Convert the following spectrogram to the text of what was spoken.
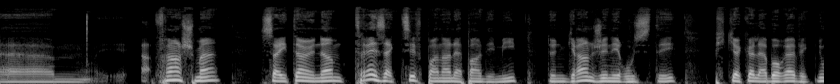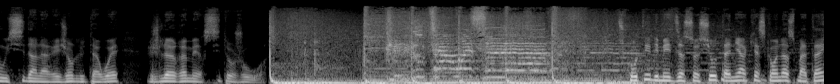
euh, ah, franchement, ça a été un homme très actif pendant la pandémie, d'une grande générosité, puis qui a collaboré avec nous ici dans la région de l'Outaouais. Je le remercie toujours. Côté des médias sociaux, Tania, qu'est-ce qu'on a ce matin?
